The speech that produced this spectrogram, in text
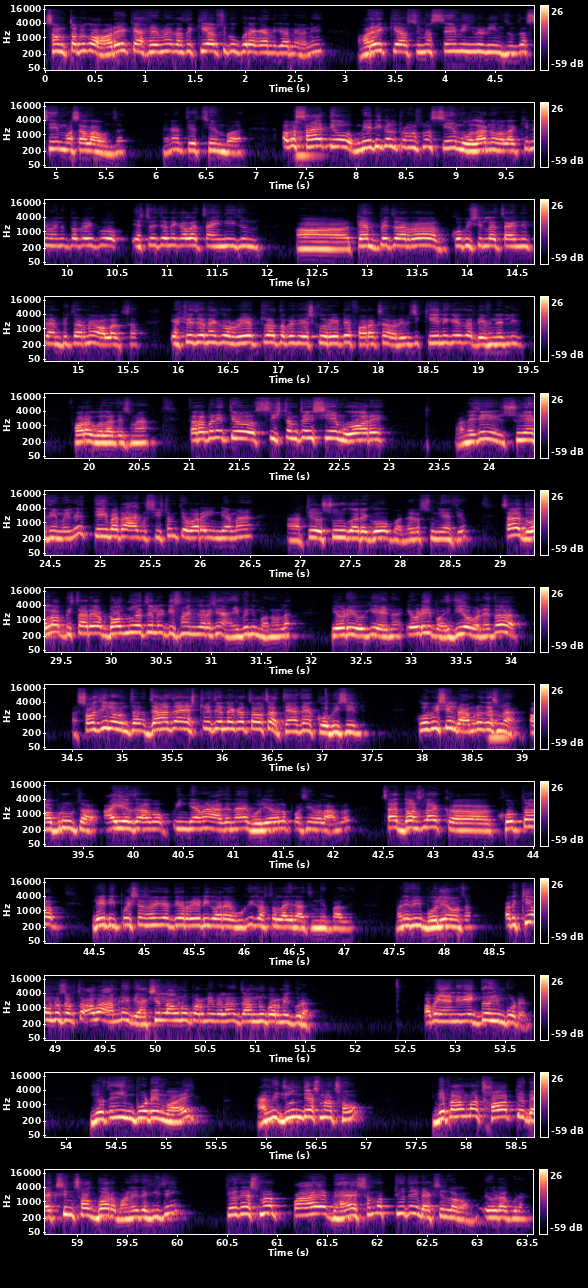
सम तपाईँको हरेक क्याफेमा जस्तै केएफसीको कुराकानी गर्ने भने हरेक केएफसीमा सेम इन्ग्रिडियन्ट्स हुन्छ सेम मसला हुन्छ होइन त्यो सेम भयो। अब सायद त्यो मेडिकल टर्म्समा सेम होला नहोला किनभने तपाईँको एस्ट्रोजेनेकालाई चाहिने जुन टेम्परेचर र कोभिसिल्डलाई चाहिने टेम्परेचर नै अलग छ। एस्ट्रोजेनाको रेट र तपाईँको यसको रेटै फरक छ भनेपछि केही न केही त डेफिनेटली फरक होला त्यसमा। तर पनि त्यो सिस्टम चाहिँ सेम हो अरे भन्ने चाहिँ सुनेको थिएँ मैले। त्यहीँबाट आएको सिस्टम त्यो भएर इन्डियामा त्यो सुरु गरेको भनेर सुनेको थियो। सायद होला बिस्तारै अब डब्लुएचओले डिफाइन गरेपछि हामी पनि भनौँला एउटै हो कि होइन? एउटै भइदियो भने त सजिलो हुन्छ। जहाँ जहाँ एस्ट्रोजेनेका चल्छ त्यहाँ त्यहाँ कोभिसिल्ड कोभिसिल्ड हाम्रो देशमा अप्रुभ छ। आइहाल्छ अब इन्डियामा आज नआयो भोलि आउला पर्सि आउला हाम्रो सायद दस लाख खोप त रेडी पैसा सैसा दिएर रेडी गरेको हो कि जस्तो लागिरहेको छ नेपालले? भनेपछि भोलि आउँछ। अनि के हुनसक्छ? अब हामीले भ्याक्सिन लाउनु पर्ने बेला जान्नुपर्ने कुरा। अब यहाँनिर एकदम इम्पोर्टेन्ट। यो चाहिँ इम्पोर्टेन्ट भयो है। हामी जुन देशमा छौँ नेपालमा छ त्यो भ्याक्सिन सकभर भनेदेखि चाहिँ त्यो देशमा पाए भ्याएसम्म त्यो चाहिँ भ्याक्सिन लगाउँ एउटा कुरा।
